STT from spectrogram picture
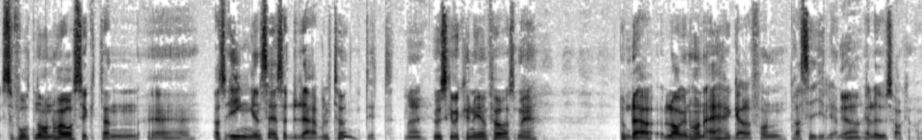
Så fort någon har åsikten, eh, alltså ingen säger så, det där är väl töntigt. Nej. Hur ska vi kunna jämföras med, de där lagen har en ägare från Brasilien, Ja. eller USA kanske.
